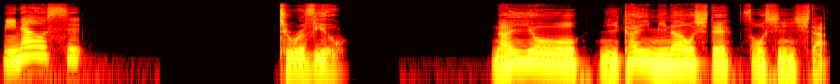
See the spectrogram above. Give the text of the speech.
見直す、to review, 内容を2回見直して送信した。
